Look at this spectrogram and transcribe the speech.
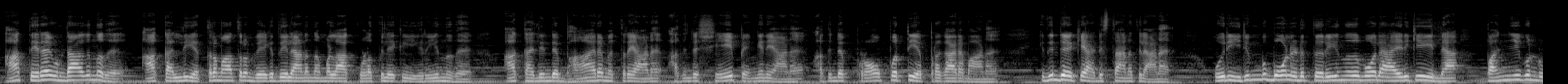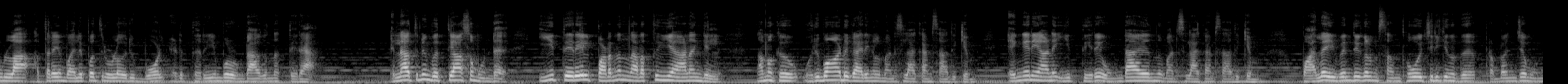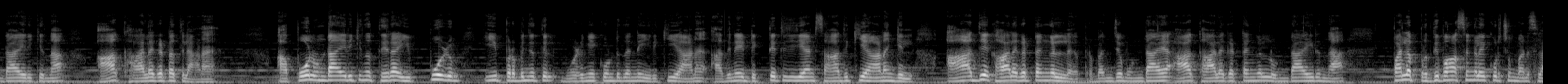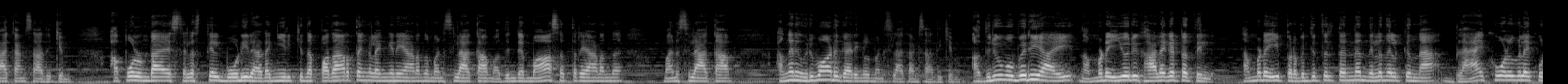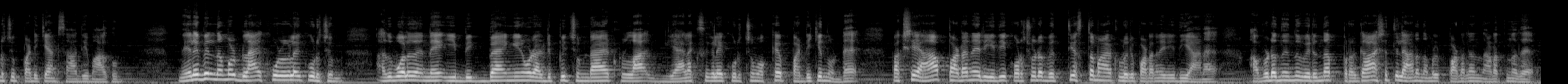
ആ തിര ഉണ്ടാകുന്നത് ആ കല്ല് എത്രമാത്രം വേഗതയിലാണ് നമ്മൾ ആ കുളത്തിലേക്ക് എറിയുന്നത് ആ കല്ലിന്റെ ഭാരം എത്രയാണ് അതിന്റെ ഷേപ്പ് എങ്ങനെയാണ് അതിന്റെ പ്രോപ്പർട്ടി എപ്രകാരമാണ് ഇതിന്റെയൊക്കെ അടിസ്ഥാനത്തിലാണ്. ഒരു ഇരുമ്പ് ബോൾ എടുത്തെറിയുന്നത് പോലെ ആയിരിക്കുകയില്ല പഞ്ഞി കൊണ്ടുള്ള അത്രയും വലിപ്പത്തിലുള്ള ഒരു ബോൾ എടുത്തെറിയുമ്പോൾ ഉണ്ടാകുന്ന തിര. എല്ലാത്തിനും വ്യത്യാസമുണ്ട്. ഈ തിരയിൽ പഠനം നടത്തുകയാണെങ്കിൽ നമുക്ക് ഒരുപാട് കാര്യങ്ങൾ മനസ്സിലാക്കാൻ സാധിക്കും. എങ്ങനെയാണ് ഈ തിര ഉണ്ടായതെന്ന് മനസ്സിലാക്കാൻ സാധിക്കും. പല ഇവന്റുകളും സംഭവിച്ചിരിക്കുന്നത് പ്രപഞ്ചം ഉണ്ടായിരിക്കുന്ന ആ കാലഘട്ടത്തിലാണ്. അപ്പോൾ ഉണ്ടായിരിക്കുന്ന തിര ഇപ്പോഴും ഈ പ്രപഞ്ചത്തിൽ മുഴങ്ങിക്കൊണ്ട് തന്നെ ഇരിക്കുകയാണ്. അതിനെ ഡിക്റ്റേറ്റ് ചെയ്യാൻ സാധിക്കുകയാണെങ്കിൽ ആദ്യ കാലഘട്ടങ്ങളിൽ പ്രപഞ്ചമുണ്ടായ ആ കാലഘട്ടങ്ങളിൽ ഉണ്ടായിരുന്ന പല പ്രതിഭാസങ്ങളെക്കുറിച്ചും മനസ്സിലാക്കാൻ സാധിക്കും. അപ്പോൾ ഉണ്ടായ സെലസ്ത്യൽ ബോഡിയിൽ അടങ്ങിയിരിക്കുന്ന പദാർത്ഥങ്ങൾ എങ്ങനെയാണെന്ന് മനസ്സിലാക്കാം? അതിന്റെ മാസ് എത്രയാണെന്ന് മനസ്സിലാക്കാം? അങ്ങനെ ഒരുപാട് കാര്യങ്ങൾ മനസ്സിലാക്കാൻ സാധിക്കും. അതിനുമുപരിയായി നമ്മുടെ ഈ ഒരു കാലഘട്ടത്തിൽ നമ്മുടെ ഈ പ്രപഞ്ചത്തിൽ തന്നെ നിലനിൽക്കുന്ന ബ്ലാക്ക് ഹോളുകളെക്കുറിച്ച് പഠിക്കാൻ സാധ്യമാകും. നിലവിൽ നമ്മൾ ബ്ലാക്ക് ഹോളുകളെക്കുറിച്ചും അതുപോലെ തന്നെ ഈ ബിഗ് ബാങ്ങിനോട് അടുപ്പിച്ചുണ്ടായിട്ടുള്ള ഗാലക്സികളെക്കുറിച്ചും ഒക്കെ പഠിക്കുന്നുണ്ട്. പക്ഷേ ആ പഠന രീതി കുറച്ചുകൂടെ വ്യത്യസ്തമായിട്ടുള്ളൊരു പഠന രീതിയാണ് അവിടെ നിന്ന് വരുന്ന പ്രകാശത്തിലാണ് നമ്മൾ പഠനം നടത്തുന്നത്.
